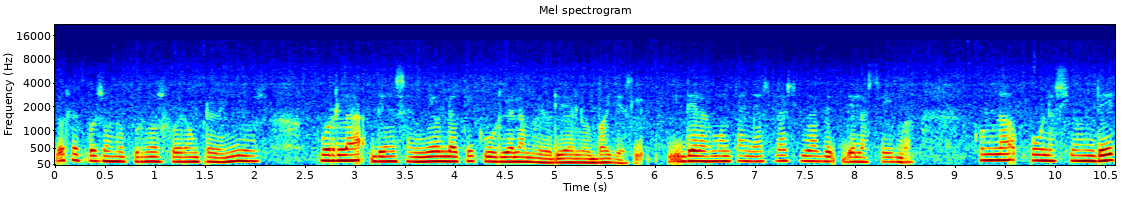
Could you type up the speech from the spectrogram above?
Los refuerzos nocturnos fueron prevenidos por la densa niebla que cubría la mayoría de los valles y de las montañas. La ciudad de, La Ceiba, con una población de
